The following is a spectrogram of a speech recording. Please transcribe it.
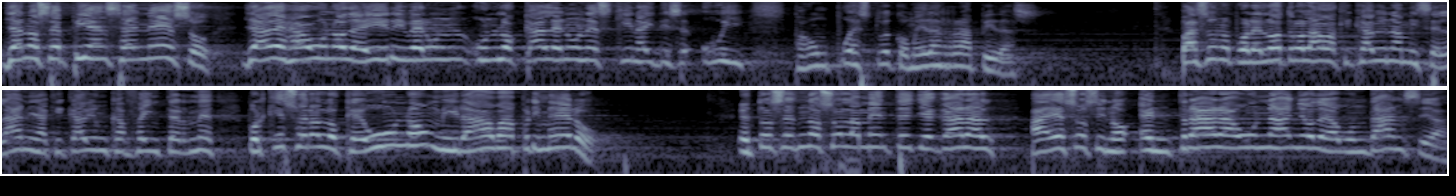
Ya no se piensa en eso. Ya deja uno de ir y ver un, un local en una esquina y dice, uy, para un puesto de comidas rápidas. Pasa uno por el otro lado, aquí cabe una miscelánea, aquí cabe un café internet, porque eso era lo que uno miraba primero. Entonces no solamente llegar a eso, sino entrar a un año de abundancia.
